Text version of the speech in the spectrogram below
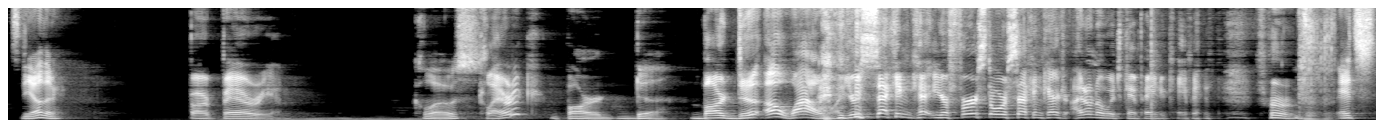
It's the other. Barbarian. Close. Cleric? Bard. Bard. Oh wow, your second, ca- your first or second character. I don't know which campaign you came in for. It's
